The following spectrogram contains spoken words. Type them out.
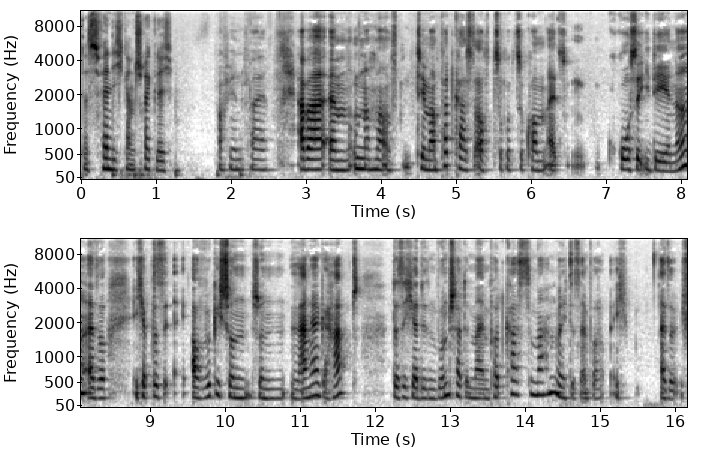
Das fände ich ganz schrecklich. Auf jeden Fall. Aber ähm, um nochmal auf das Thema Podcast auch zurückzukommen, als große Idee, ne? Also ich habe das auch wirklich schon, schon lange gehabt dass ich ja diesen Wunsch hatte, meinen Podcast zu machen, weil ich das einfach, ich, also ich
